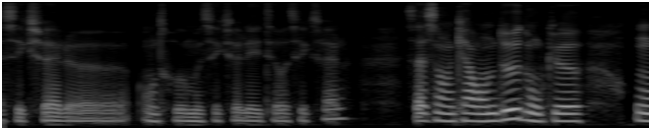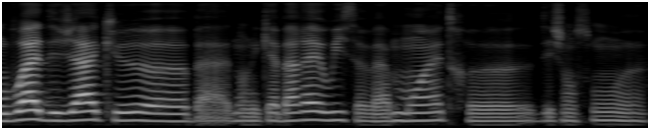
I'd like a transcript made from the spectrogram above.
sexuelle entre homosexuels et hétérosexuels. Ça, c'est en 42. Donc, euh, on voit déjà que euh, bah, dans les cabarets, oui, ça va moins être euh, des chansons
